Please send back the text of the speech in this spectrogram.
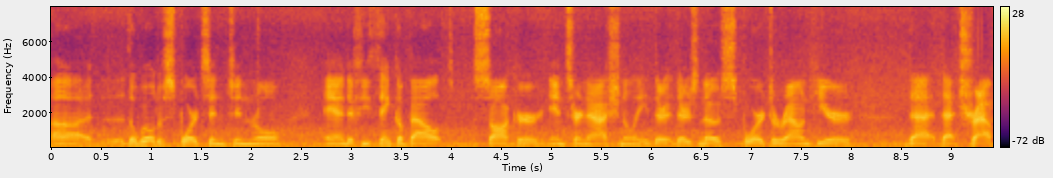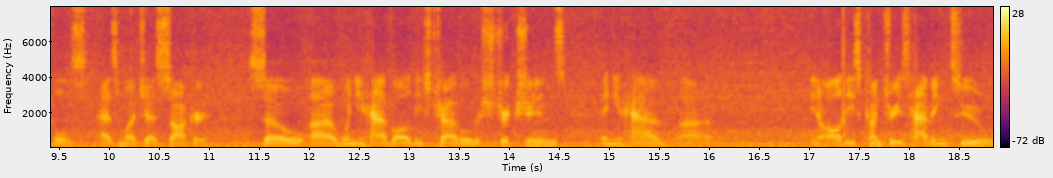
uh, the world of sports in general. And if you think about soccer internationally, there, there's no sport around here that that travels as much as soccer. So uh, when you have all these travel restrictions and you have uh, you know all these countries having to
